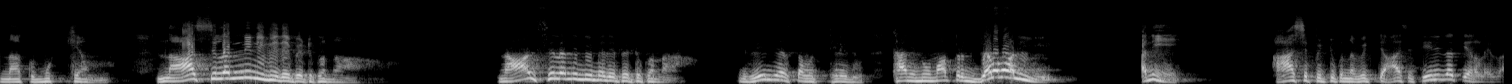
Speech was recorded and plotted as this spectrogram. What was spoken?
నాకు ముఖ్యం. నా ఆశలన్నీ నీ మీదే పెట్టుకున్నా. నా ఆశలన్నీ నీ మీదే పెట్టుకున్నా. నువ్వేం చేస్తావో తెలియదు కానీ నువ్వు మాత్రం గెలవాలి అని ఆశ పెట్టుకున్న వ్యక్తి ఆశ తీరిదా తీరలేదా?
